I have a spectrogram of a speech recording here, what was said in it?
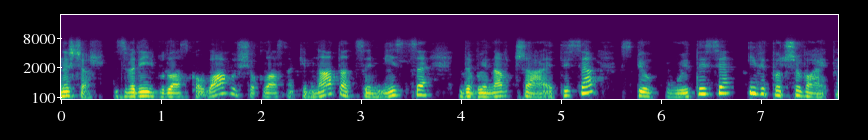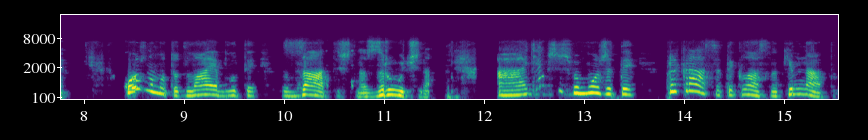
Ну що ж, зверніть, будь ласка, увагу, що класна кімната це місце, де ви навчаєтеся, спілкуєтеся і відпочиваєте. Кожному тут має бути затишно, зручно. А як же ж ви можете прикрасити класну кімнату?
